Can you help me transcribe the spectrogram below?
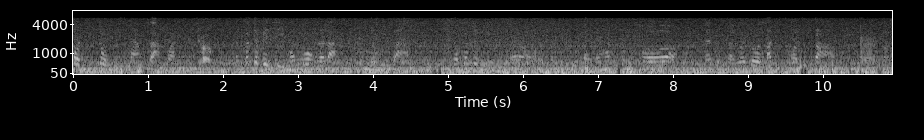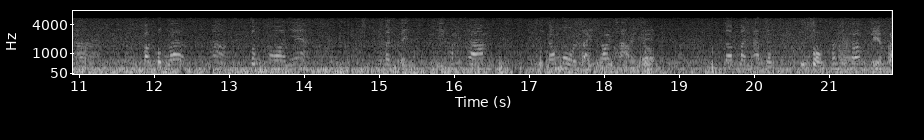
คนที่จมอยู่ในน้ำสามวันครับ มันก็จะเป็นสีม่วงๆแล้วล่ะตัวที่สามแล้วก็จะมีเอ่ออะไรนะคะตรงคอแม่สงสัยว่าโดนรัดคอหรือเปล่าอ่าอ่าปรากฏว่าอ่าตรงคอเนี่ยมันเป็นสีคล้ำๆคือน้องโมใส่สร้อยสามเส้นแล้วมันอาจจะคือศพถ้ามันก็กิ้งไป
